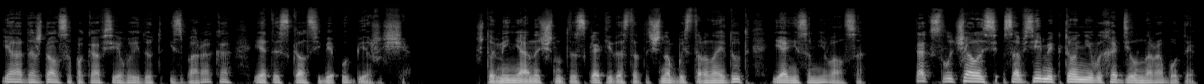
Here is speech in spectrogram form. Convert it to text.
Я дождался, пока все выйдут из барака, и отыскал себе убежище. Что меня начнут искать и достаточно быстро найдут, я не сомневался. Так случалось со всеми, кто не выходил на работы.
